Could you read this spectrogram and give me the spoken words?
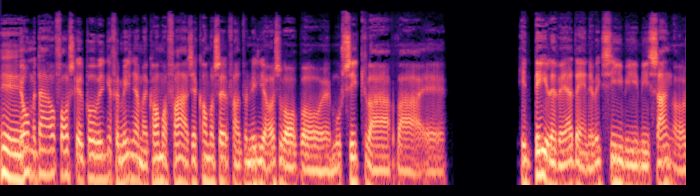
Øh, Jo, men der er jo forskel på, hvilke familier man kommer fra. Altså, jeg kommer selv fra en familie også, hvor, hvor øh, musik var, var øh, en del af hverdagen. Jeg vil ikke sige, at vi, vi sang og,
